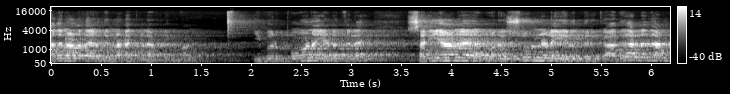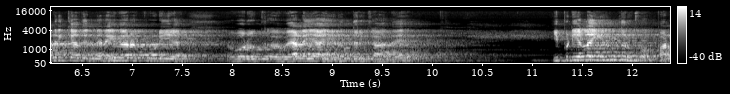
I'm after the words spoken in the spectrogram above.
அதனால தான் இது நடக்கலை அப்படிம்பாங்க. இவர் போன இடத்துல சரியான ஒரு சூழ்நிலை இருந்திருக்காது அல்லது அன்றைக்கு அது நிறைவேறக்கூடிய ஒரு வேலையாக இருந்திருக்காது. இப்படியெல்லாம் இருந்திருக்கும். பல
